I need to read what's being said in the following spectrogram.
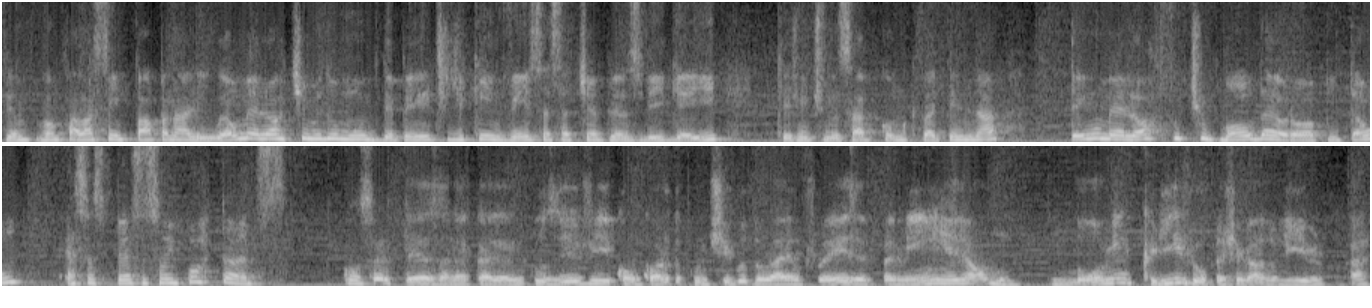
vamos falar sem papa na língua. É o melhor time do mundo, independente de quem vence essa Champions League aí, que a gente não sabe como que vai terminar, tem o melhor futebol da Europa. Então, essas peças são importantes. Com certeza, né, cara? Eu, inclusive, concordo contigo do Ryan Fraser. Para mim, ele é um nome incrível para chegar no Liverpool, cara.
